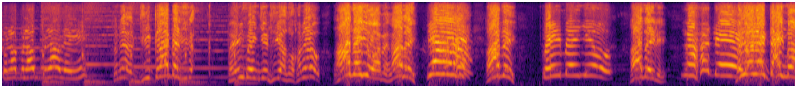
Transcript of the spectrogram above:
ဘလောက်ဘလောက်ဘလောက်လေခင်ဗျဒီကားတက်ဒီဘိန်းဘိန်းချင်းထီရဆိုခင်ဗျတို့၅သိန်းရောရမယ်၅သိန်းပြဲ၅သိန်းပိမ့်ပိမ့်ကြီးကို၅သိန်းလေငါတဲ့မရောလိုက်တိုင်ပါ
